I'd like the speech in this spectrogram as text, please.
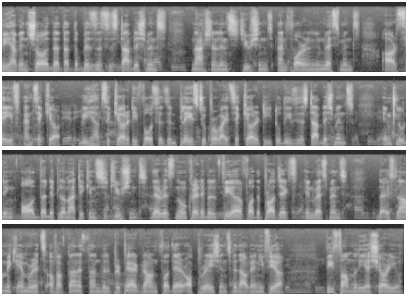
We have ensured that, that the business establishments, national institutions, and foreign investments are safe and secure. We have security forces in place to provide security to these establishments, including all the diplomatic institutions. There is no credible fear for the projects, investments. The Islamic Emirates of Afghanistan will prepare ground for their operations without any fear. We firmly assure you.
